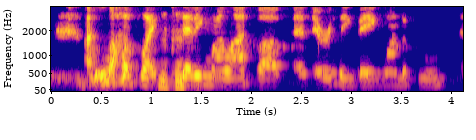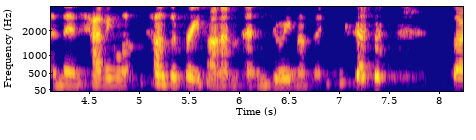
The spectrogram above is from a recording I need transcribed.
I love like okay. setting my life up and everything being wonderful, and then having tons of free time and doing nothing. so,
